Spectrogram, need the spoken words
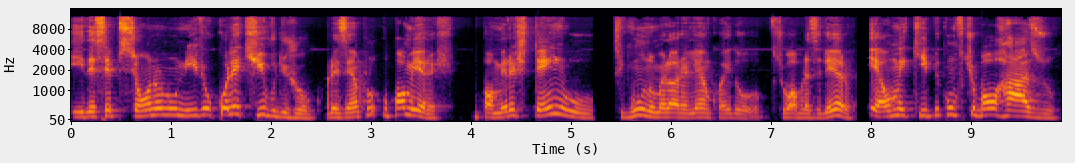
e decepcionam no nível coletivo de jogo. Por exemplo, o Palmeiras. O Palmeiras tem o segundo melhor elenco aí do futebol brasileiro e é uma equipe com futebol raso,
